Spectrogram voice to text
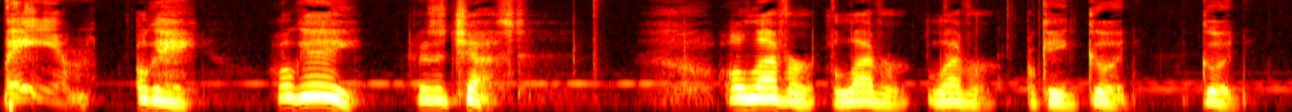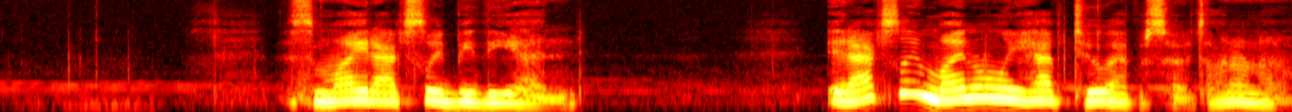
Bam! Okay, okay, there's a chest. A lever, a lever, lever. Okay, good, good. This might actually be the end. It actually might only have two episodes. I don't know.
